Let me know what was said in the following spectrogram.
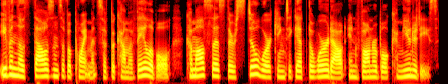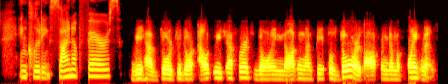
Even though thousands of appointments have become available, Kamal says they're still working to get the word out in vulnerable communities, including sign up fairs. We have door to door outreach efforts going, knocking on people's doors, offering them appointments.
